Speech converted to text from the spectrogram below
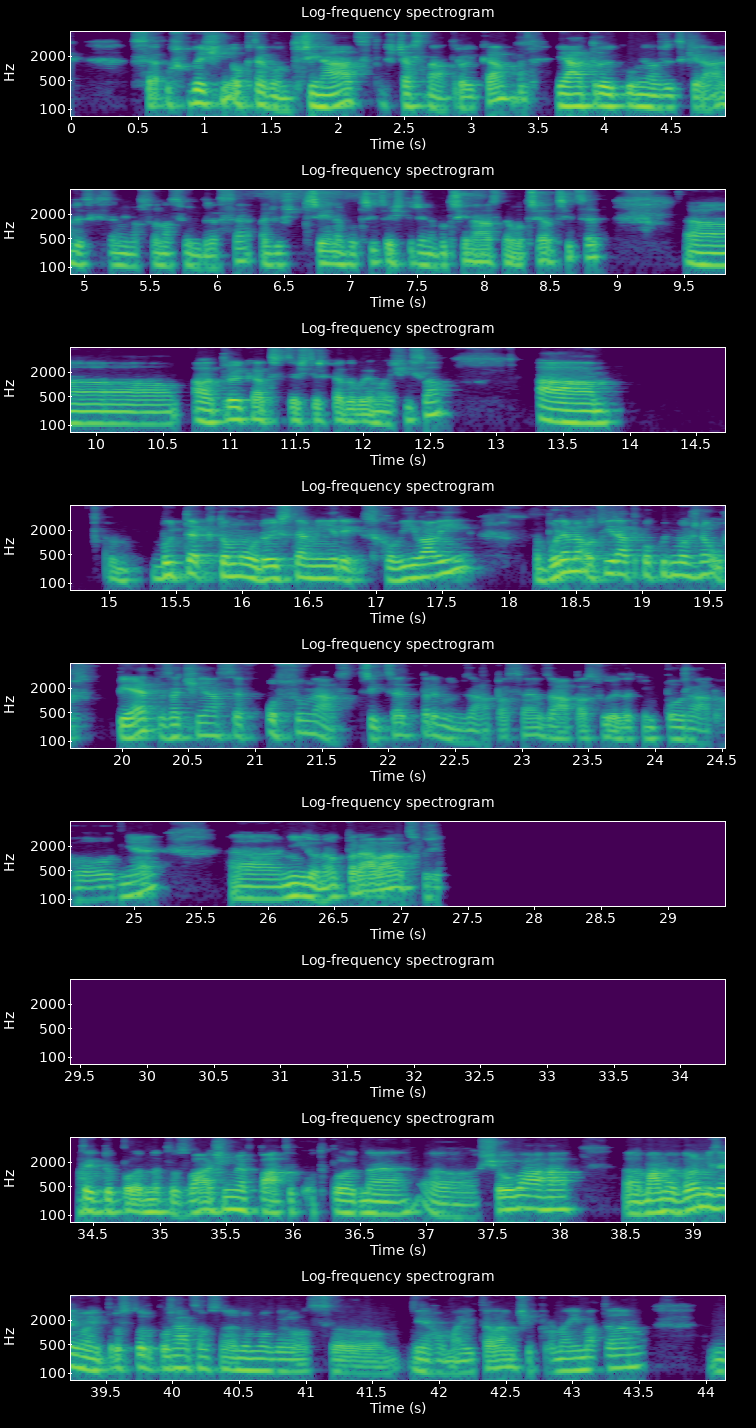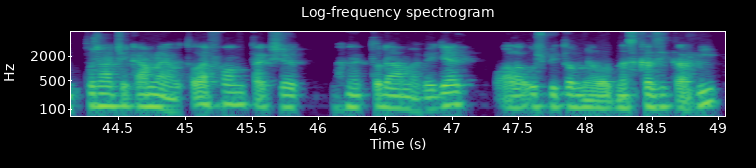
se uskuteční OKTAGON 13, šťastná trojka. Já trojku měl vždycky rád, vždycky jsem ji nosil na svém drese, ať už 3 nebo 34 nebo 13 nebo 33. Uh, ale trojka a 34 to bude moje čísla. A buďte k tomu do jisté míry schovývaví. Budeme otvírat pokud možno už 5, začíná se v 18.30 prvním zápasem, zápasu je zatím pořád hodně, uh, nikdo neodpadává, což je pátek dopoledne to zvážíme, v pátek odpoledne uh, showváha. Uh, máme velmi zajímavý prostor, pořád jsem se nedomluvil s jeho majitelem či pronajímatelem, pořád čekám na jeho telefon, takže hned to dáme vědět, ale už by to mělo dneska zítra být.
